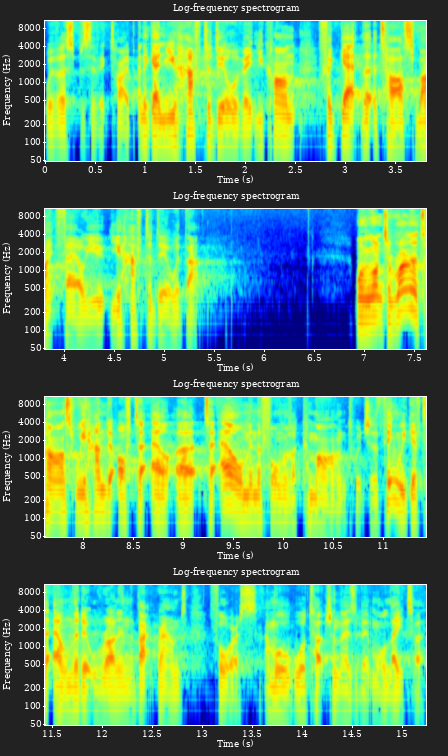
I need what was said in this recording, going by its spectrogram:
with a specific type. And again, you have to deal with it. You can't forget that a task might fail. You, you have to deal with that. When we want to run a task, we hand it off to, El, uh, to Elm in the form of a command, which is a thing we give to Elm that it will run in the background for us. And we'll, we'll touch on those a bit more later.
